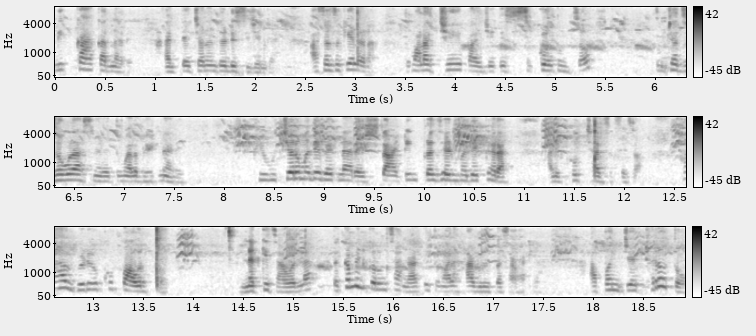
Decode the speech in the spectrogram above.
मी का करणार आहे? आणि त्याच्यानंतर डिसिजन घ्या. असं जर केलं ना तुम्हाला जे पाहिजे ते सगळं तुमचं तुमच्या जवळ असणार आहे तुम्हाला भेटणार आहे. फ्युचरमध्ये भेटणार आहे. स्टार्टिंग प्रेझेंटमध्ये करा. आणि खूप छान सक्सेस व्हा. हा व्हिडिओ खूप पॉवरफुल नक्कीच आवडला तर कमेंट करून सांगा की तुम्हाला हा व्हिडिओ कसा वाटला. आपण जे ठरवतो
